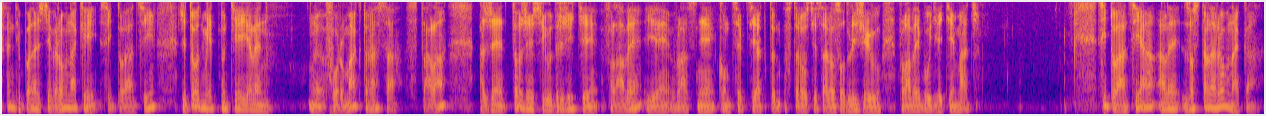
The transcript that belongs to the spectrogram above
chcem ti povedať, ste v rovnakej situácii, že to odmietnutie je len forma, ktorá sa stala a že to, že si ju držíte v hlave, je vlastne koncepcia, s ktorou ste sa rozhodli, že ju v hlave budete mať. Situácia ale zostala rovnaká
